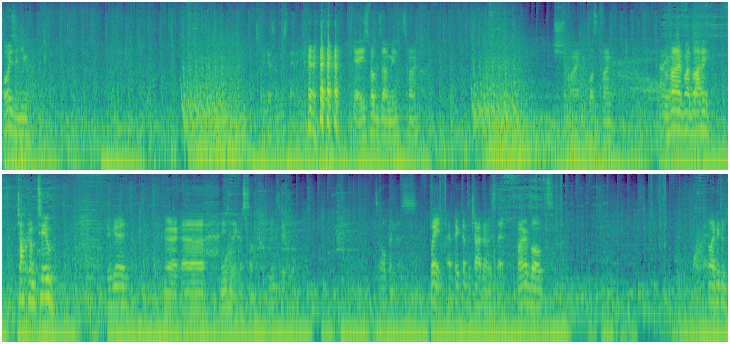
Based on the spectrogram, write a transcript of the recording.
Poison you. I guess I'm just standing here. Yeah, he's focused on me. It's fine. Shh, quiet. Wasn't fine. Revive my body. Chakram 2. You're good. Alright, uh, I need a healing crystal. Me too. Let's open this. Wait, I picked up the chakra instead. Firebolt. Okay. Oh, I picked up the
